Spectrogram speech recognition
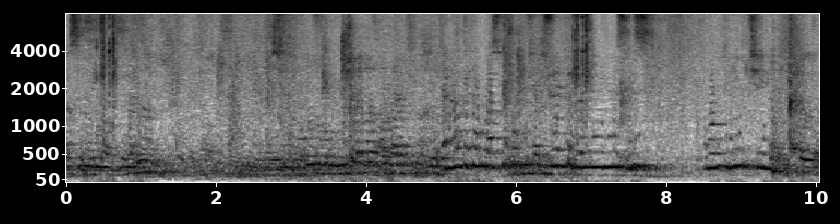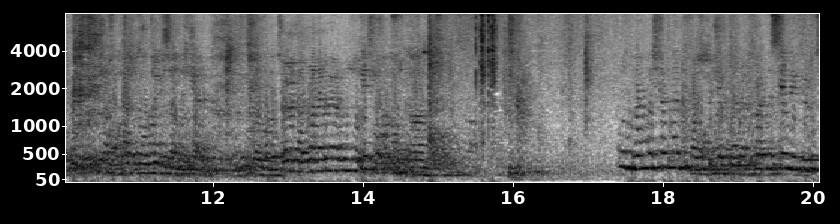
Nasılsınız? Yani hakikaten baskı çok güzel. Sürekli böyle ilgilesiniz. Ama türlü bir şey yok. Evet Allah yardımcınız olsun. O zaman başarılar diliyorum. Çocuklar burada seyrediyoruz.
